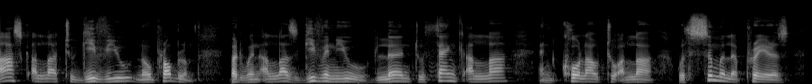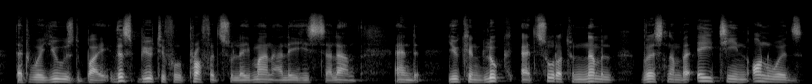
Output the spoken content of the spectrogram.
ask Allah to give you, no problem. But when Allah's given you, learn to thank Allah and call out to Allah with similar prayers that were used by this beautiful Prophet Sulaiman alayhi salam. And you can look at Surah An-Naml, verse number 18 onwards,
